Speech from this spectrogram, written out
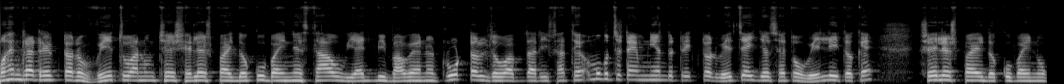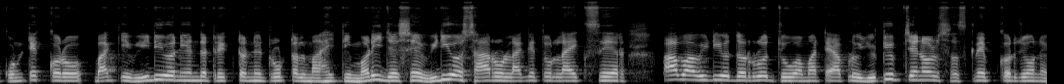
મહિન્દ્રા ટ્રેક્ટર વેચવાનું છે. શૈલેષભાઈ દકુભાઈને સાવ વ્યાજબી ભાવે અને ટોટલ જવાબદારી સાથે અમુક જ ટાઈમની અંદર ટ્રેક્ટર વેચાઈ જશે તો વહેલી તકે શૈલેષભાઈ દકુભાઈનો કોન્ટેક કરો. બાકી વિડીયોની અંદર ટ્રેક્ટરની ટોટલ માહિતી મળી જશે. વીડિયો સારો લાગે તો લાઇક શેર આવા વીડિયો દરરોજ જોવા માટે આપણું યુટ્યુબ ચેનલ સબસ્ક્રાઈબ કરજો અને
